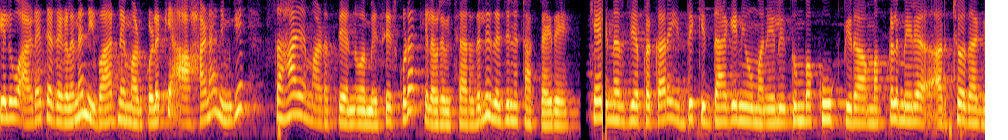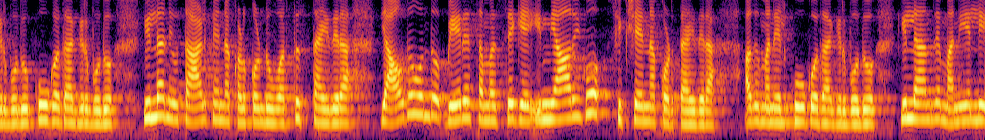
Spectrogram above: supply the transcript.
ಕೆಲವು ಅಡೆತಡೆಗಳನ್ನು ನಿವಾರಣೆ ಮಾಡ್ಕೊಳ್ಳೋಕ್ಕೆ ಆ ಹಣ ನಿಮಗೆ ಸಹಾಯ ಮಾಡುತ್ತೆ ಅನ್ನುವ ಮೆಸೇಜ್ ಕೂಡ ಕೆಲವರ ವಿಚಾರದಲ್ಲಿ ರೆಸಿನೆಟ್ ಆಗ್ತಾ ಇದೆ. ಕೆಲ ಎನರ್ಜಿಯ ಪ್ರಕಾರ ಇದ್ದಕ್ಕಿದ್ದಾಗೆ ನೀವು ಮನೆಯಲ್ಲಿ ತುಂಬ ಕೂಗ್ತೀರಾ, ಮಕ್ಕಳ ಮೇಲೆ ಅರ್ಚೋದಾಗಿರ್ಬೋದು, ಕೂಗೋದಾಗಿರ್ಬೋದು, ಇಲ್ಲ ನೀವು ತಾಳ್ಮೆಯನ್ನು ಕಳ್ಕೊಂಡು ವರ್ತಿಸ್ತಾ ಇದ್ದೀರಾ, ಯಾವುದೋ ಒಂದು ಬೇರೆ ಸಮಸ್ಯೆಗೆ ಇನ್ಯಾರಿಗೋ ಶಿಕ್ಷೆಯನ್ನು ಕೊಡ್ತಾ ಇದ್ದೀರಾ, ಅದು ಮನೆಯಲ್ಲಿ ಕೂಗೋದಾಗಿರ್ಬೋದು, ಇಲ್ಲ ಅಂದರೆ ಮನೆಯಲ್ಲಿ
